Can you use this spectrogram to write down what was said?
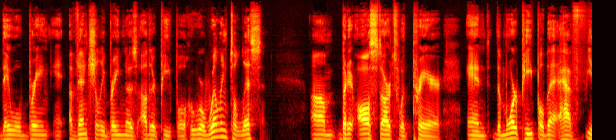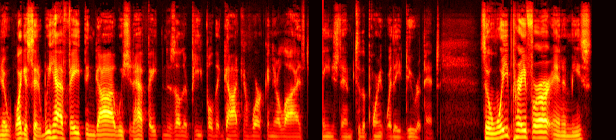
they will bring, eventually bring those other people who are willing to listen. Um, but it all starts with prayer. And the more people that have, you know, like I said, we have faith in God, we should have faith in those other people that God can work in their lives to change them to the point where they do repent. So when we pray for our enemies,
